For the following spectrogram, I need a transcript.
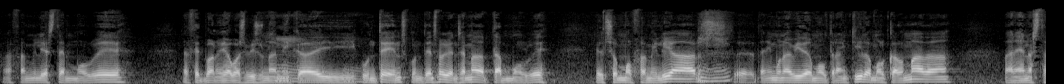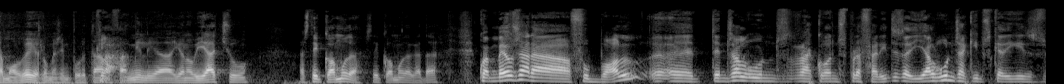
la família estem molt bé. De fet, bueno, ja ho has vist una mica i contents, contents perquè ens hem adaptat molt bé. Ells són molt familiars, eh, tenim una vida molt tranquil·la, molt calmada, la nena està molt bé, que és el més important, Clar. la família, jo no viatjo. Estic còmode, estic còmode a Qatar. Quan veus ara futbol, eh, tens alguns racons preferits? És a dir, hi ha alguns equips que diguis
